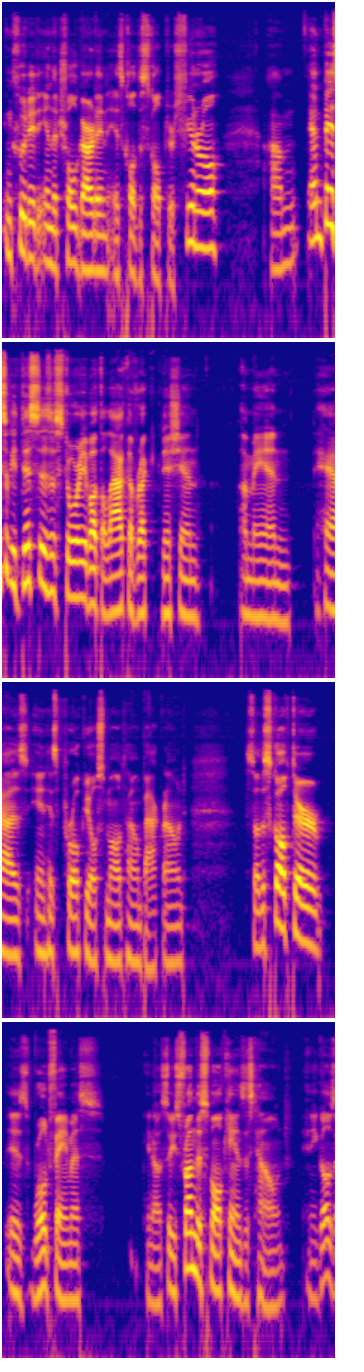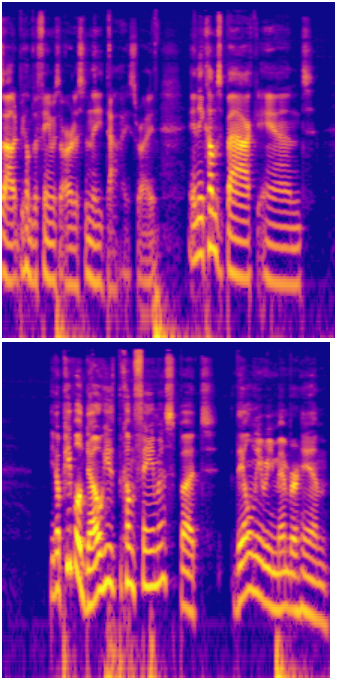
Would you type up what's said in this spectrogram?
included in the Troll Garden is called The Sculptor's Funeral. Um, and basically, this is a story about the lack of recognition a man has in his parochial small town background. So the sculptor is world famous, you know, so he's from this small Kansas town and he goes out, becomes a famous artist, and then he dies, right? And he comes back and you know, people know he's become famous, but they only remember him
